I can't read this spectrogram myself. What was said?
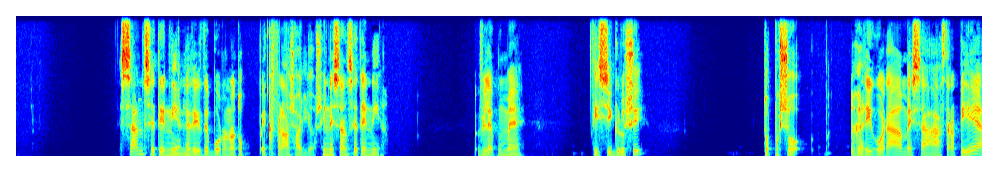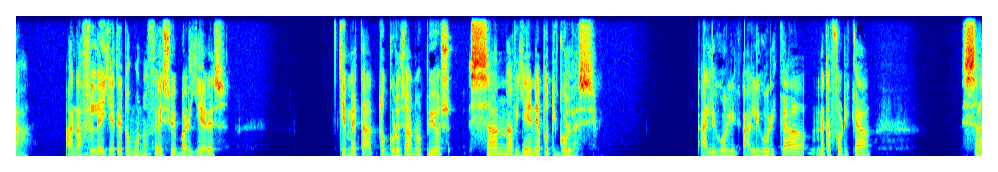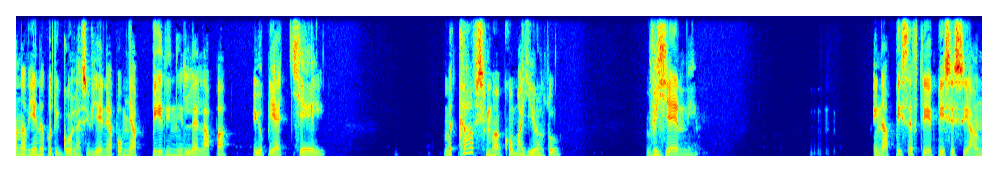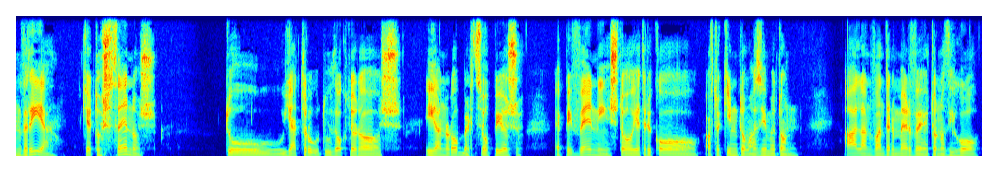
σαν σε ταινία. Δηλαδή δεν μπορώ να το εκφράσω αλλιώς. Είναι σαν σε ταινία. Βλέπουμε τη σύγκρουση, το πόσο γρήγορα, άμεσα, αστραπιαία αναφλέγεται το μονοθέσιο, οι μπαριέρες και μετά τον Γκροζάν ο οποίος σαν να βγαίνει από την κόλαση αλληγορικά, μεταφορικά, σαν να βγαίνει από την κόλαση. Βγαίνει από μια πύρινη λέλαπα, η οποία καίει, με καύσιμα ακόμα γύρω του, βγαίνει. Είναι απίστευτη επίσης η ανδρεία και το σθένος του γιατρού, του δόκτωρος Ιαν Ρόμπερτς, ο οποίος επιβαίνει στο ιατρικό αυτοκίνητο μαζί με τον Άλαν Βάντερ Μέρβε, τον οδηγό,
